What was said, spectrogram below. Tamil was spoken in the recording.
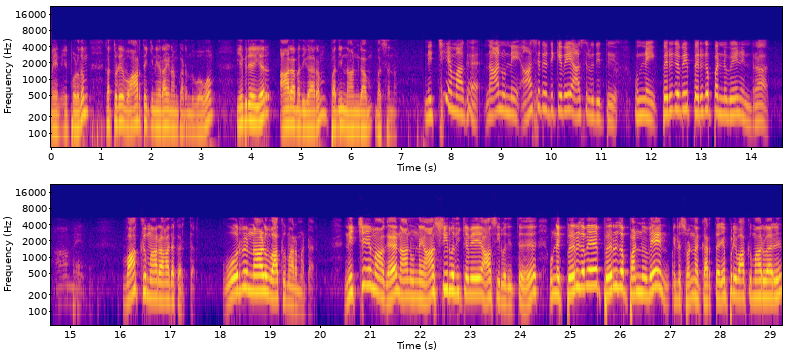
ஆமென். இப்பொழுதும் கர்த்தருடைய வார்த்தைக்கு நேராய் நாம் கடந்து போவோம். எபிரேயர் ஆறாம் அதிகாரம் பதினான்காம் வசனம். நிச்சயமாக நான் உன்னை ஆசீர்வதிக்கவே ஆசீர்வதித்து உன்னை பெருகவே பெருக பண்ணுவேன் என்றார். வாக்கு மாறாத கர்த்தர். ஒரு நாளும் வாக்கு மாற மாட்டார். நிச்சயமாக நான் உன்னை ஆசீர்வதிக்கவே ஆசீர்வதித்து உன்னை பெருகவே பெருக பண்ணுவேன் என்று சொன்ன கர்த்தர் எப்படி வாக்கு மாறுவாரு?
